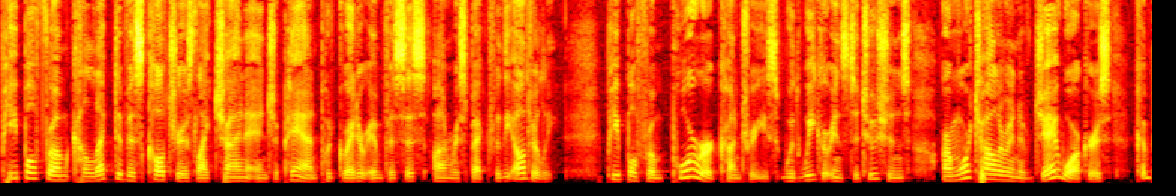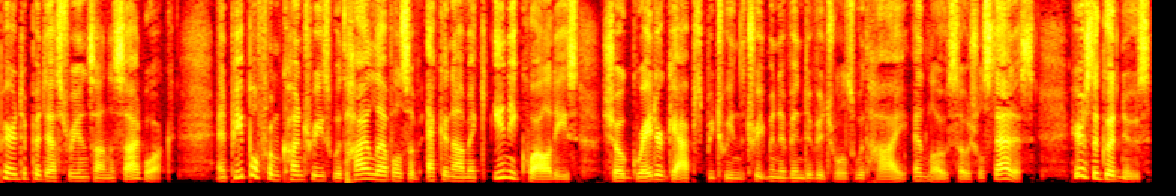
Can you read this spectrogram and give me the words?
People from collectivist cultures like China and Japan put greater emphasis on respect for the elderly. People from poorer countries with weaker institutions are more tolerant of jaywalkers compared to pedestrians on the sidewalk. And people from countries with high levels of economic inequalities show greater gaps between the treatment of individuals with high and low social status. Here's the good news.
